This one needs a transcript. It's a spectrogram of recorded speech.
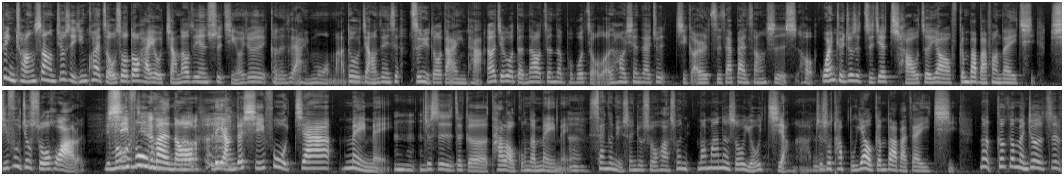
病床上就是已经快走的时候，都还有讲到这件事情，哦就是可能是癌末嘛，都有讲到这件事，子女都答应她。然后结果等到真的婆婆走了，然后现在就几个儿子在办丧事的时候，完全就是直接朝着要跟爸爸放在一起，媳妇就说话了。媳妇们哦，两个媳妇加妹妹，嗯，就是这个她老公的妹妹，三个女生就说话说，妈妈那时候有讲啊，就说她不要跟爸爸在一起。那哥哥们就是，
